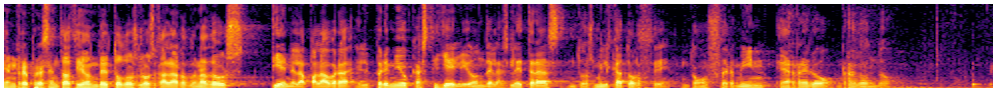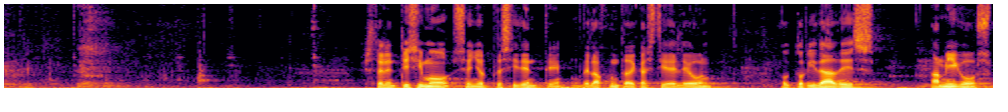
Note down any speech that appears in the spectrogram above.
En representación de todos los galardonados, tiene la palabra el Premio Castilla y León de las Letras 2014, don Fermín Herrero Redondo. Excelentísimo señor presidente de la Junta de Castilla y León, autoridades, amigos,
